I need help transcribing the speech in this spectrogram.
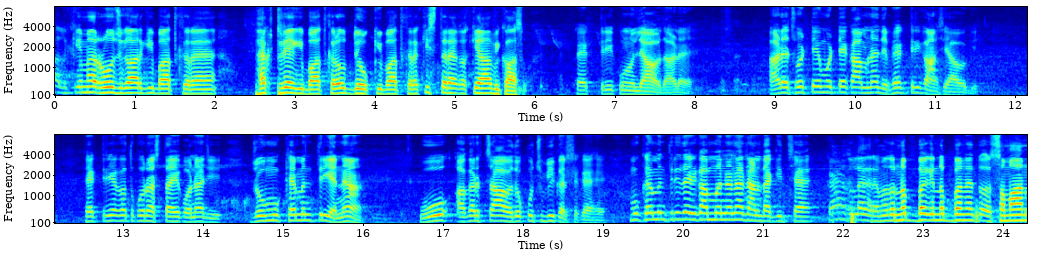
हल्के में रोज़गार की बात करें फैक्ट्रिया की बात करें उद्योग की बात करें किस तरह का क्या विकास हुआ? फैक्ट्री कौन लियाओ दाड़े? अरे छोटे मोटे काम ना दे फैक्ट्री कहाँ से आओगी? फैक्ट्री का तो कोई रास्ता है कोना जी। जो मुख्यमंत्री है ना वो अगर चाहे तो कुछ भी कर सके है। मुख्यमंत्री तो इसका मन ना जानता कि इच्छा है। कहने तो लग रहा है मैं तो नब्बे के नब्बे ने तो समान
